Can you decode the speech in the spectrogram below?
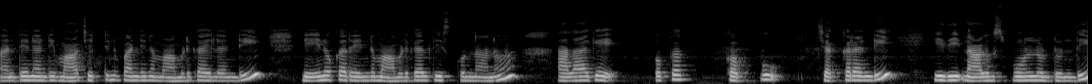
అంటేనండి మా చెట్టును పండిన మామిడికాయలండి. నేను ఒక రెండు మామిడికాయలు తీసుకున్నాను. అలాగే ఒక కప్పు చక్కెర అండి ఇది నాలుగు స్పూన్లు ఉంటుంది.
